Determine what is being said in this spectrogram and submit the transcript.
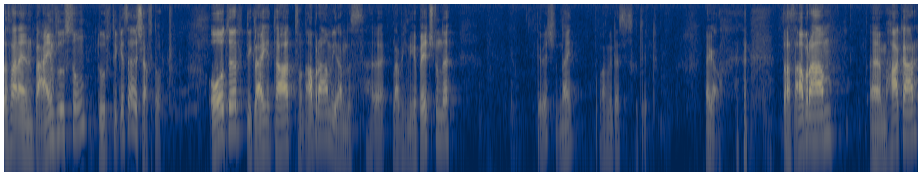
Das war eine Beeinflussung durch die Gesellschaft dort. Oder die gleiche Tat von Abraham, wir haben das, äh, glaube ich, in der Gebetsstunde. Gebetsstunde? Nein, wo haben wir das diskutiert? Egal. Dass Abraham ähm, Hagar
